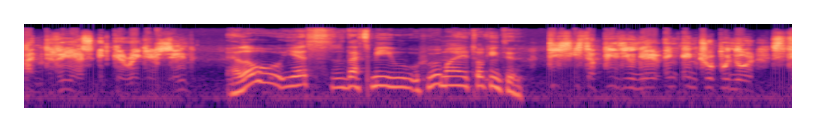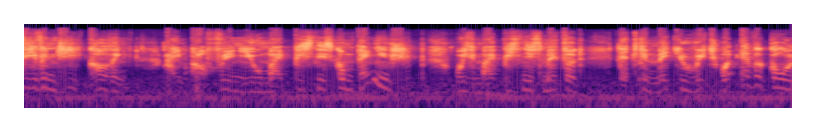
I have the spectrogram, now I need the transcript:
Andreas Ekeregersen? Hello, yes, that's me. Who am I talking to? This is a billionaire and entrepreneur Stephen G calling. I'm offering you my business companionship business method that can make you reach whatever goal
